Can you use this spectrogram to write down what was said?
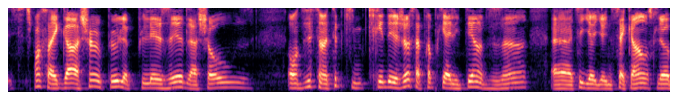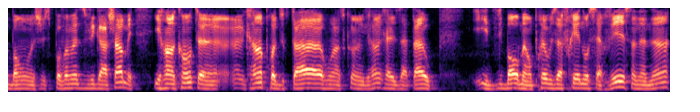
je pense que ça a gâché un peu le plaisir de la chose. On dit c'est un type qui crée déjà sa propre réalité en disant, euh, tu sais, il y, a une séquence là, bon, sais pas vraiment du gâcheur, mais il rencontre un, grand producteur ou en tout cas un grand réalisateur il dit bon ben on pourrait vous offrir nos services nanana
